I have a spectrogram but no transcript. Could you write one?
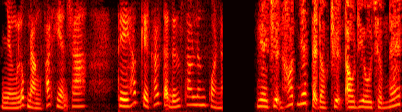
Nhưng lúc nàng phát hiện ra, thì Hắc Kiệt Khắc đã đứng sau lưng của nàng. Nghe chuyện hot nhất tại đọc truyện audio.net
